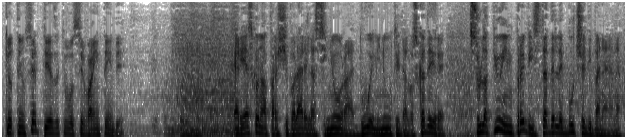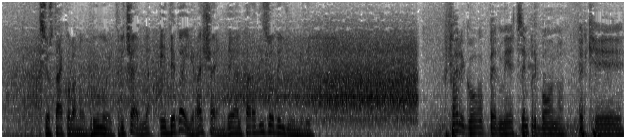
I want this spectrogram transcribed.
que eu tenho certeza que você vai entender. E riescono a far scivolare la signora a due minuti dallo scadere sulla più imprevista delle bucce di banana. Si ostacolano Bruno e Tricella ed Evair scende al paradiso degli umili. Fare gol per me è sempre buono perché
